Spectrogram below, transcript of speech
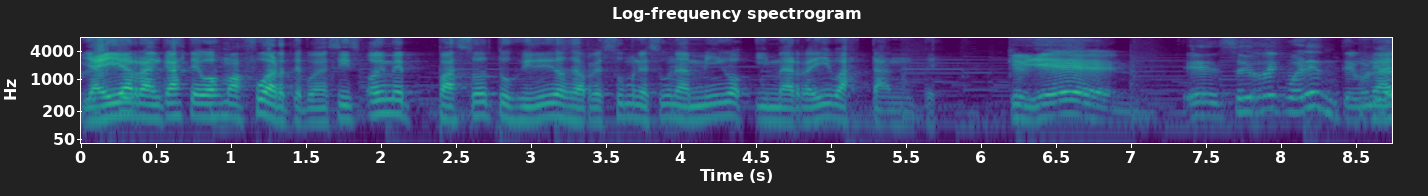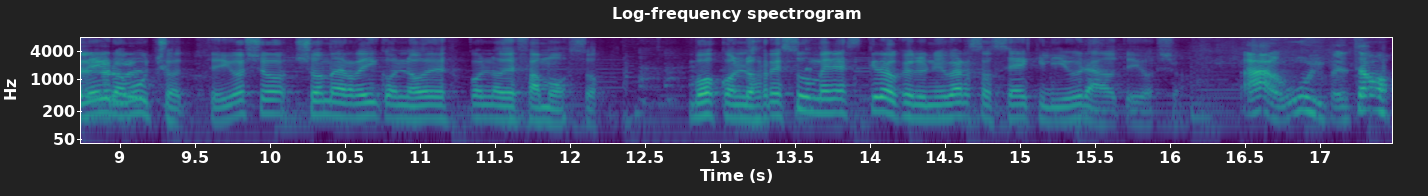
Y ahí arrancaste vos más fuerte, porque decís, hoy me pasó tus videos de resúmenes un amigo y me reí bastante. ¡Qué bien! Eh, soy re coherente, boludo. Me alegro mucho, te digo yo, yo me reí con lo de, con lo de famoso. Vos con los resúmenes, creo que el universo se ha equilibrado, te digo yo. Ah, uy, pero estamos...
